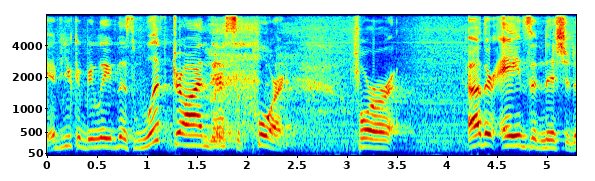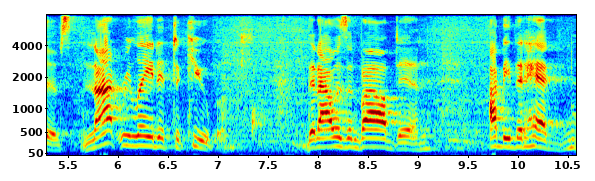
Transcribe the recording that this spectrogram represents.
if you can believe this, withdrawing their support for other AIDS initiatives not related to Cuba that I was involved in. I mean, that had,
